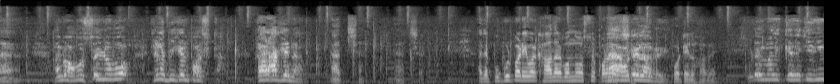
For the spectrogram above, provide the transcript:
হ্যাঁ আমি অবশ্যই নেব সেটা বিকেল পাঁচটা তার আগে না। আচ্ছা আচ্ছা। আচ্ছা পুকুর পাড়ে এবার খাওয়া দাওয়ার বন্দোবস্ত করা হ্যাঁ হোটেল হবে। হোটেল হবে। হোটেল মালিককে দেখিয়ে দিন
